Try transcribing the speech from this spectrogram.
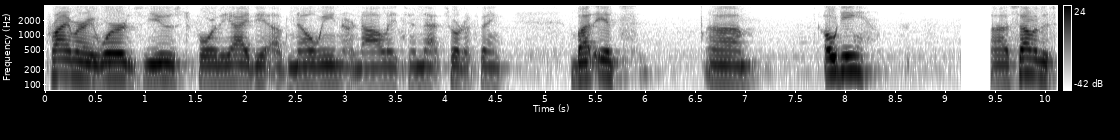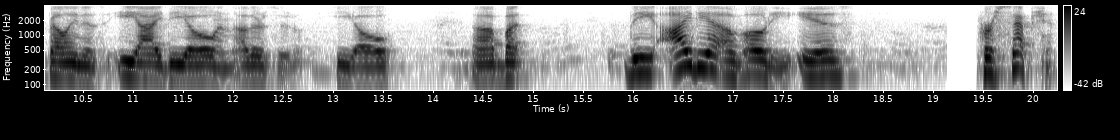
primary words used for the idea of knowing or knowledge and that sort of thing. But it's um, Odi. Uh, some of the spelling is E I D O and others E O. Uh, but the idea of Odi is perception,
